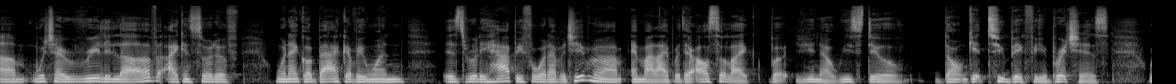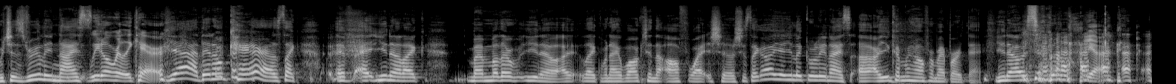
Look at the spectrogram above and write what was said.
um, which I really love. I can sort of, when I go back, everyone is really happy for what I've achieved in my, in my life, but they're also like, but you know, we still don't get too big for your britches, which is really nice. We don't really care. Yeah, they don't care. It's like if I, you know, like my mother, you know, I, like when I walked in the Off White show, she's like, "Oh yeah, you look really nice. Uh, are you coming home for my birthday?" You know, sort of like, Yeah.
